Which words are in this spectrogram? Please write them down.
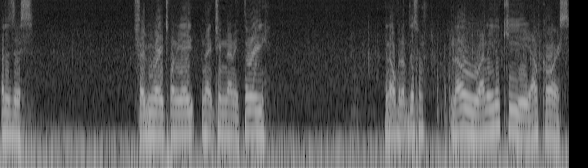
What is this? February 28, 1993. Can I open up this one? No, I need a key, of course.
